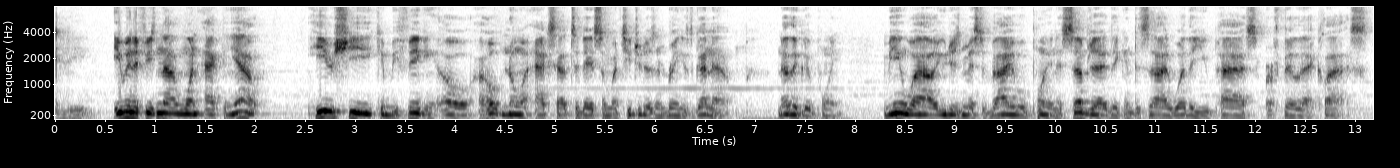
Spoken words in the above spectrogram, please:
Indeed. Even if he's not one acting out, he or she can be thinking, "Oh, I hope no one acts out today, so my teacher doesn't bring his gun out." Another good point. Meanwhile, you just missed a valuable point in a subject that can decide whether you pass or fail that class.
